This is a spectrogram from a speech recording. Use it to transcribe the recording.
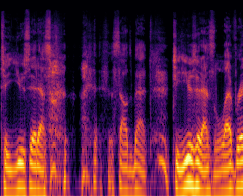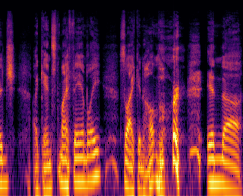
to use it as it sounds bad to use it as leverage against my family, so I can hunt more in the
